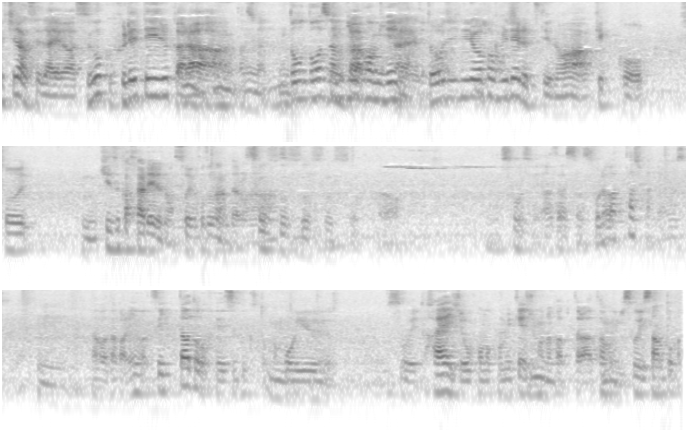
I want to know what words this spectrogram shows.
うちらの世代はすごく触れているから、うんうん確かに。同同時に両方見れるってはい。同時に両方見れるっていうのは結構そう気づかされるのはそういうことなんだろうな。そうそうそうそうそう。ですね。あそうそれは確かにありますよね。うん。なんかだから今ツイッターとかフェイスブックとかこういう、すごい早い情報のコミュニケーションがなかったら、多分磯井さんとか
